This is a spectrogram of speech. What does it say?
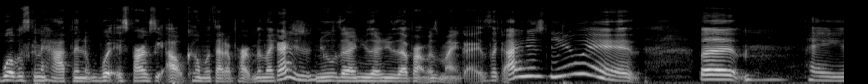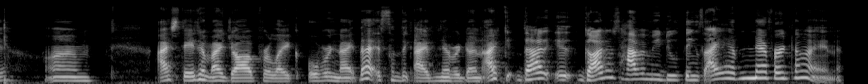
what was going to happen what, as far as the outcome with that apartment. Like I just knew that I knew that I knew that apartment was mine, guys. Like I just knew it. But hey, um, I stayed at my job for like overnight. That is something I've never done. I that is God is having me do things I have never done.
